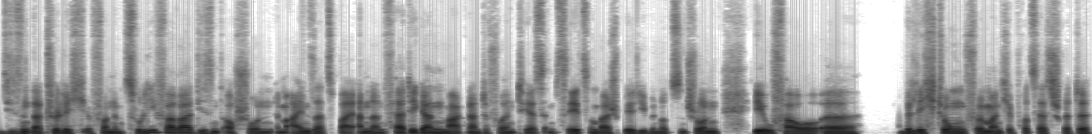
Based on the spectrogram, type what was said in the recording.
die sind natürlich von einem Zulieferer, die sind auch schon im Einsatz bei anderen Fertigern. Marc nannte vorhin TSMC zum Beispiel, die benutzen schon EUV äh, Belichtung für manche Prozessschritte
